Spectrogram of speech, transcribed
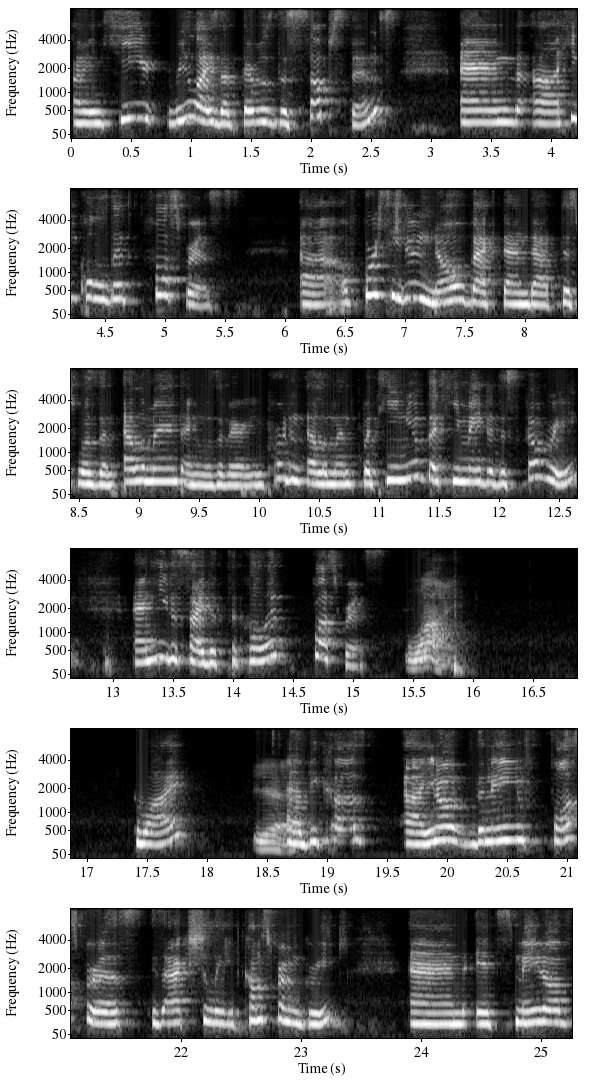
I mean, he realized that there was the substance and uh, he called it phosphorus. Uh, of course, he didn't know back then that this was an element and it was a very important element, but he knew that he made a discovery and he decided to call it phosphorus. Why? Why? Yeah. Uh, because, uh, you know, the name phosphorus is actually, it comes from Greek and it's made of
